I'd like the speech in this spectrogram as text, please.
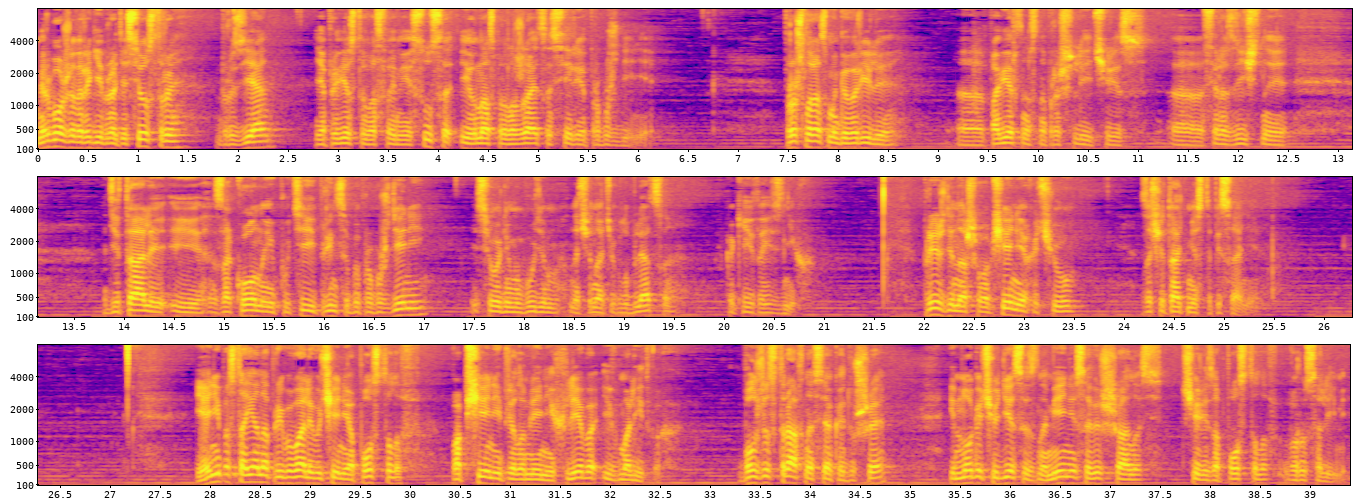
Мир Божий, дорогие братья и сестры, друзья, я приветствую вас во имя Иисуса, и у нас продолжается серия пробуждения. В прошлый раз мы говорили, э, поверхностно прошли через э, все различные детали и законы, и пути, и принципы пробуждений, и сегодня мы будем начинать углубляться в какие-то из них. Прежде нашего общения я хочу зачитать местописание – и они постоянно пребывали в учении апостолов, в общении и преломлении хлеба и в молитвах. Был же страх на всякой душе, и много чудес и знамений совершалось через апостолов в Иерусалиме.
